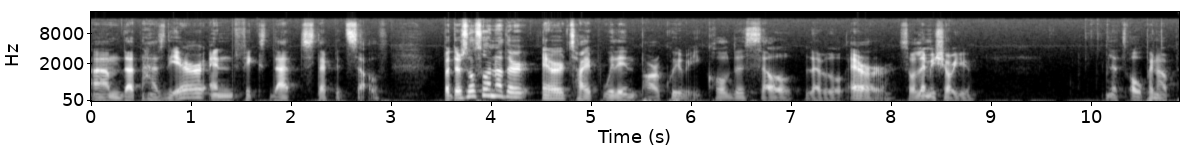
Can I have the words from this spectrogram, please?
um, that has the error and fix that step itself. But there's also another error type within Power Query called the cell level error. So let me show you. Let's open up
